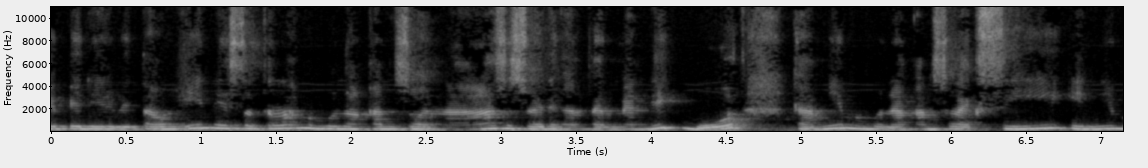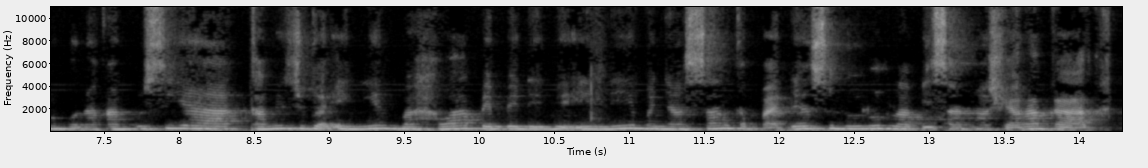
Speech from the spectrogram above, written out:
PPDB tahun ini setelah menggunakan zona sesuai dengan Permendikbud, kami menggunakan seleksi ini menggunakan usia. Kami juga ingin bahwa PPDB ini menyasar kepada seluruh lapisan masyarakat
